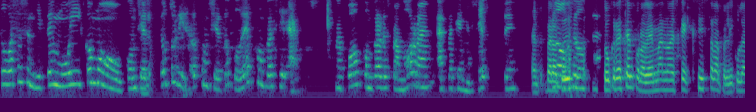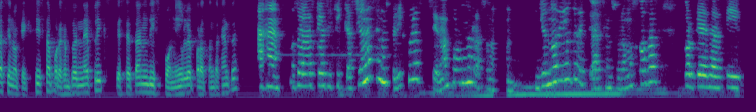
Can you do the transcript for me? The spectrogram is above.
tú vas a sentirte muy como con cierta autoridad, con cierto poder, como para decir, ah, pues, me puedo comprar esta morra hasta que me acepte. Pero tú, dices, tú crees que el problema no es que exista la película, sino que exista, por ejemplo, en Netflix, que esté tan disponible para tanta gente. Ajá, o sea, las clasificaciones en las películas se dan por una razón. Yo no digo que censuramos cosas, porque es así,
